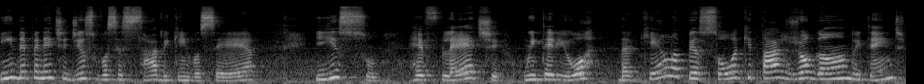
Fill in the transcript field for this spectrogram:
e independente disso, você sabe quem você é. Isso reflete o interior daquela pessoa que tá jogando, entende?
